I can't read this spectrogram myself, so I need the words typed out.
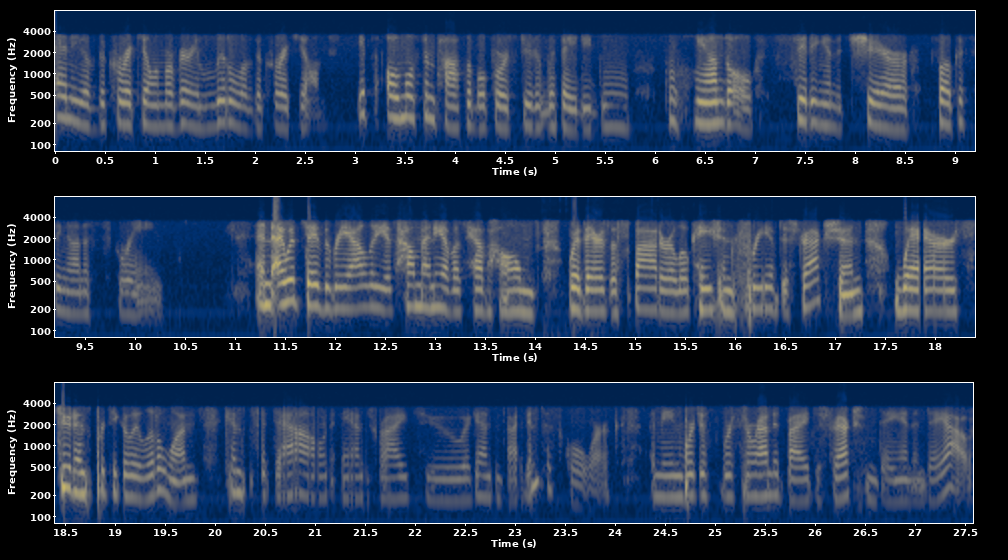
any of the curriculum or very little of the curriculum. It's almost impossible for a student with ADD to handle sitting in a chair focusing on a screen. And I would say the reality is how many of us have homes where there's a spot or a location free of distraction where students, particularly little ones, can sit down and try to, again, dive into schoolwork. I mean, we're just, we're surrounded by distraction day in and day out.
